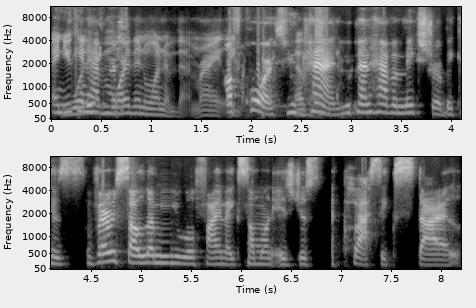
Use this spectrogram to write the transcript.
and you can have more than one of them right? Like, of course you okay. can. You can have a mixture because very seldom you will find like someone is just a classic style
